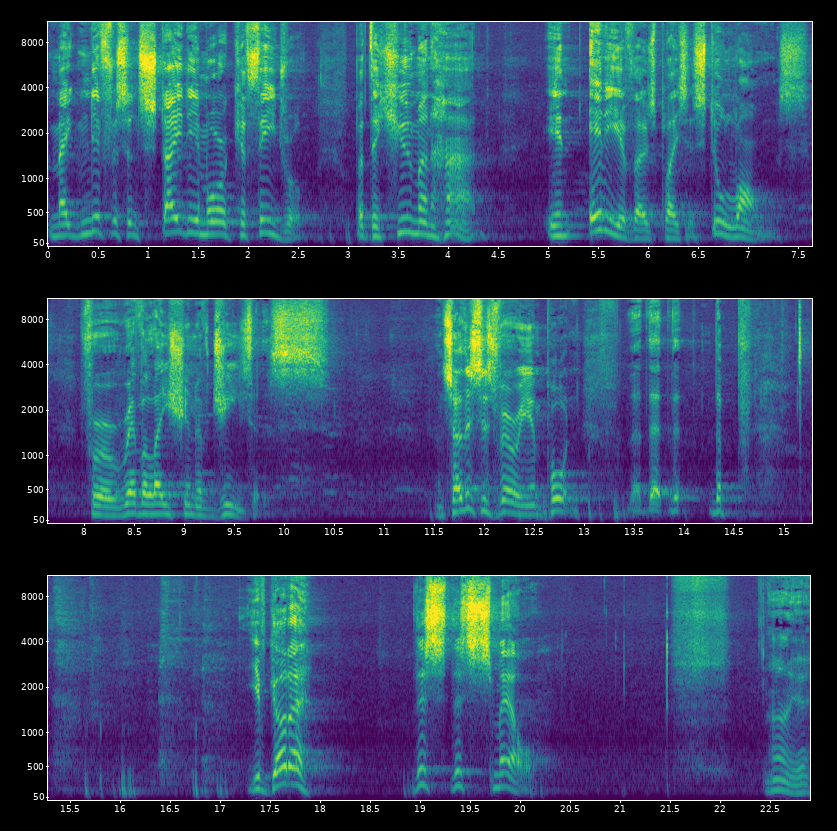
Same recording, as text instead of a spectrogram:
magnificent stadium or a cathedral, but the human heart in any of those places still longs for a revelation of Jesus. And so this is very important. The, the, the, the you've got to, this, this smell. Oh, yeah.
